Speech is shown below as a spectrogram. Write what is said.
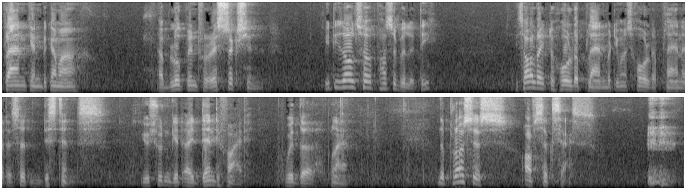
plan can become a a blueprint for restriction, it is also a possibility. It's all right to hold a plan, but you must hold a plan at a certain distance. You shouldn't get identified with the plan. The process of success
